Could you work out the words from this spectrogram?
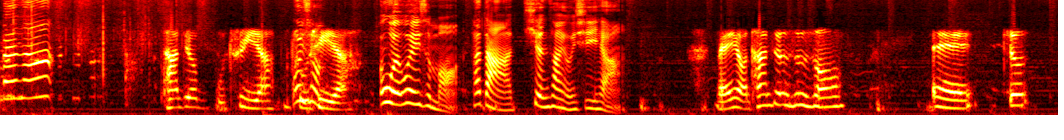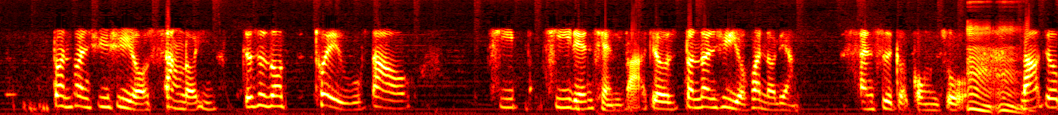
班啊？他就不去呀、不去呀、为为什么？他打线上游戏呀、没有，他就是说，哎、就断断续续有上了一，就是说退伍到七七年前吧，就断断续续有换了两三四个工作，嗯嗯然后就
